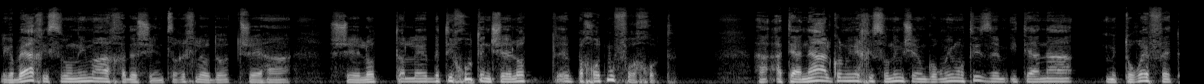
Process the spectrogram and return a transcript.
לגבי החיסונים החדשים, צריך להודות שהשאלות על בטיחות הן שאלות אה, פחות מופרכות. הטענה על כל מיני חיסונים שהם גורמים אוטיזם היא טענה מטורפת,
